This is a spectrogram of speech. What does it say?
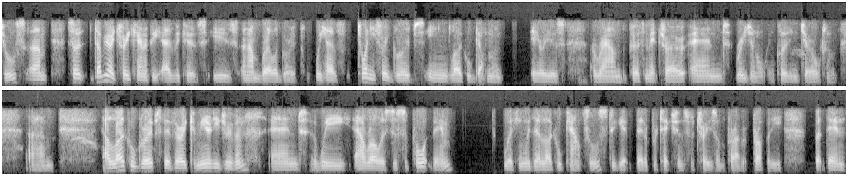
Jules. Um, so, WA Tree Canopy Advocates is an umbrella group. We have 23 groups in local government areas around the Perth Metro and regional, including Geraldton. Um, our local groups, they're very community driven, and we our role is to support them working with their local councils to get better protections for trees on private property. But then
